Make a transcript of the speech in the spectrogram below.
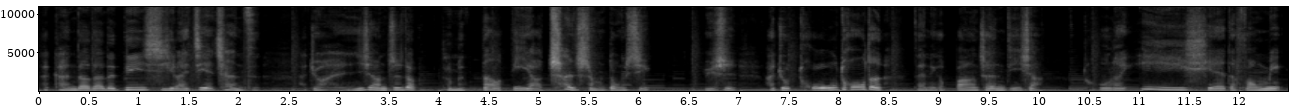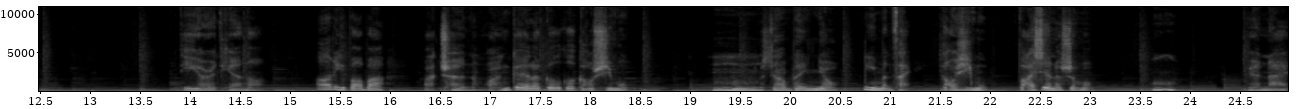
他看到他的弟媳来借秤子，他就很想知道他们到底要称什么东西。于是他就偷偷的在那个磅秤底下涂了一些的蜂蜜。第二天呢，阿里巴巴把秤还给了哥哥高西姆。嗯，小朋友，你们猜高西姆？发现了什么。嗯，原来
